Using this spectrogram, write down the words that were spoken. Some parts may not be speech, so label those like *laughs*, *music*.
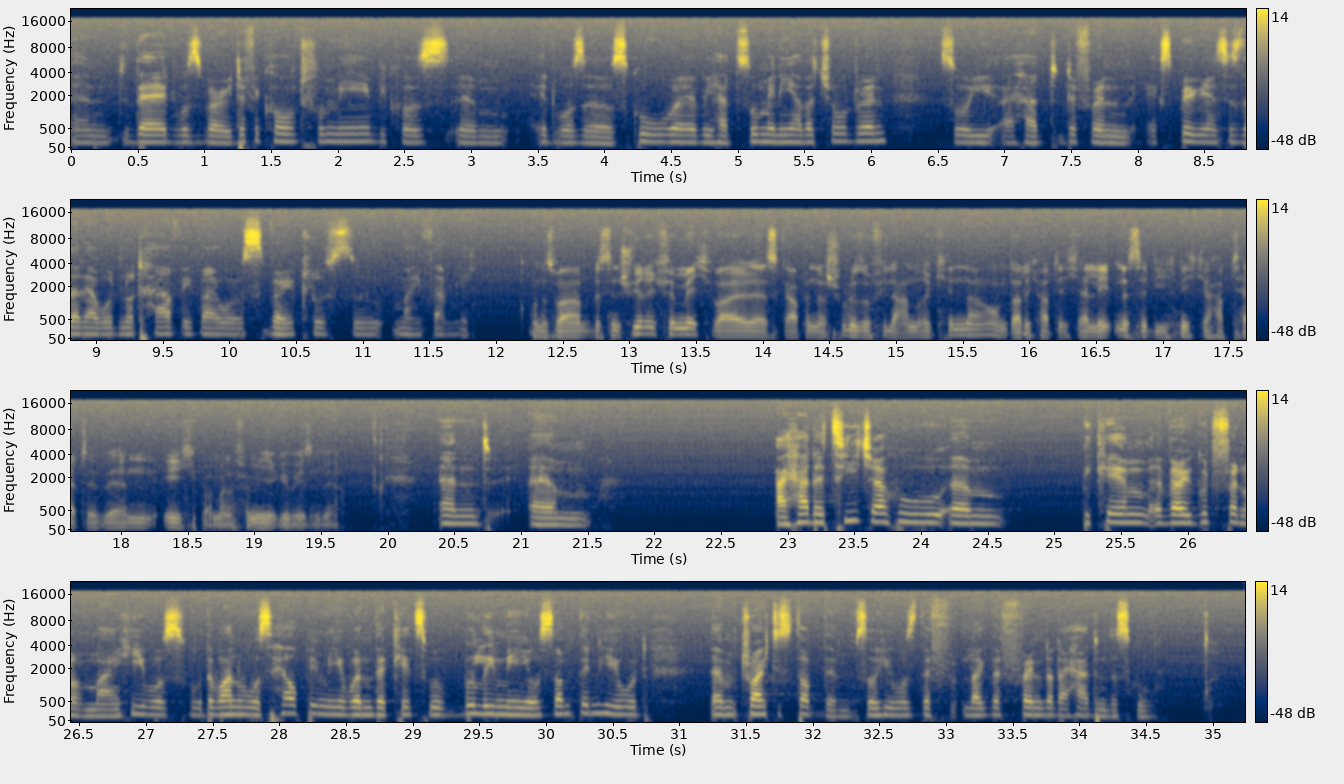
And there it was very difficult for me because um, it was a school where we had so many other children. So I had different experiences that I would not have if I was very close to my family. Und es war ein bisschen schwierig für mich, weil es gab in der Schule so viele andere Kinder und dadurch hatte ich Erlebnisse, die ich nicht gehabt hätte, wenn ich bei meiner Familie gewesen wäre. And um, I had a teacher who um, became a very good friend of mine. He was the one who was helping me when the kids would bully me or something. He would um, try to stop them. So he was the like the friend that I had in the school.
